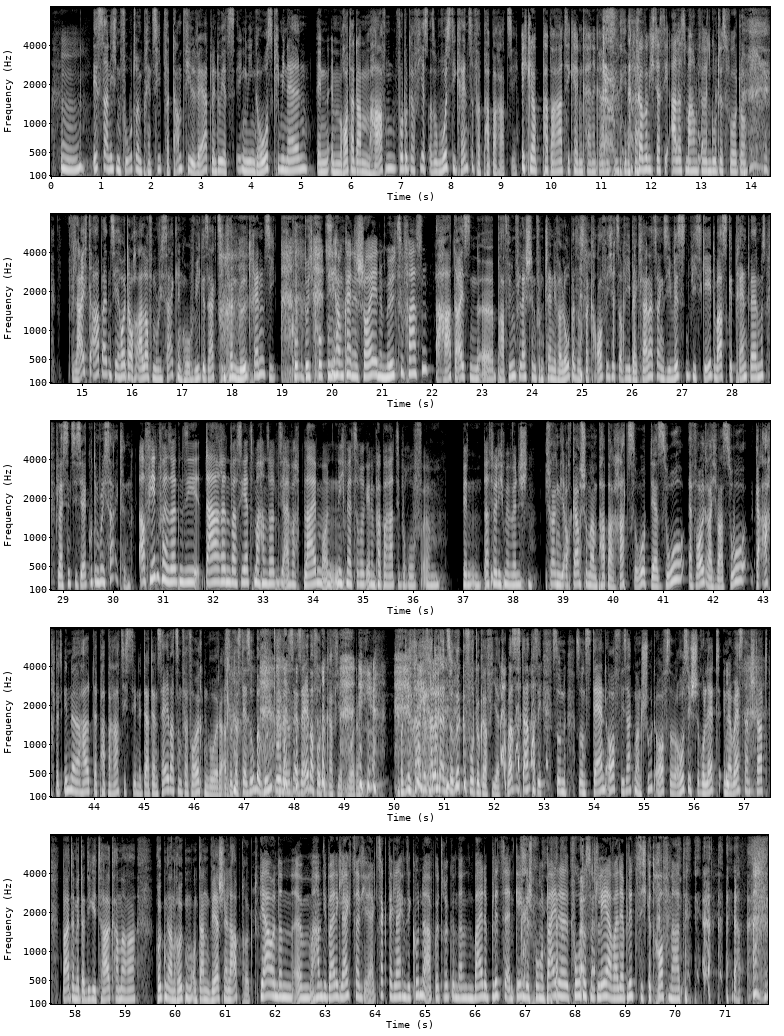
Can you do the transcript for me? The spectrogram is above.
Ist da nicht ein Foto im Prinzip verdammt viel wert, wenn du jetzt irgendwie einen Großkriminellen in, im Rotterdam Hafen fotografierst? Also wo ist die Grenze für Paparazzi? Ich glaube, Paparazzi kennen keine Grenzen. Ich glaube wirklich, dass sie alles machen für ein gutes Foto. Vielleicht arbeiten sie heute auch alle auf dem Recyclinghof. Wie gesagt, sie können Müll trennen, sie gucken, durchgucken. Sie haben keine Scheu, in den Müll zu fassen. Aha, da ist ein äh, Parfümfläschchen von Jennifer Lopez, das verkaufe ich jetzt auf eBay Kleinanzeigen. Sie wissen, wie es geht, was getrennt werden muss. Vielleicht sind sie sehr gut im Recyceln. Auf jeden Fall sollten Sie darin, was Sie jetzt machen, sollten Sie einfach bleiben und nicht mehr zurück in den Paparazzi-Beruf ähm, finden. Das würde ich mir wünschen. Ich frage mich auch, gab es schon mal einen Paparazzo, der so erfolgreich war, so geachtet innerhalb der Paparazzi-Szene, der dann selber zum Verfolgten wurde? Also, dass der so berühmt wurde, dass er selber fotografiert wurde. Und die Frage ist, hat er dann zurückgefotografiert? Was ist dann passiert? So ein, so ein Stand-off, wie sagt man, Shoot-off, so russische Roulette in der Westernstadt, beide mit der Digitalkamera, Rücken an Rücken und dann wer schneller abdrückt. Ja, und dann ähm, haben die beide gleichzeitig exakt der gleichen Sekunde abgedrückt und dann sind beide Blitze entgegengesprungen und beide Fotos sind leer, weil der Blitz sich getroffen hat. Ja.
